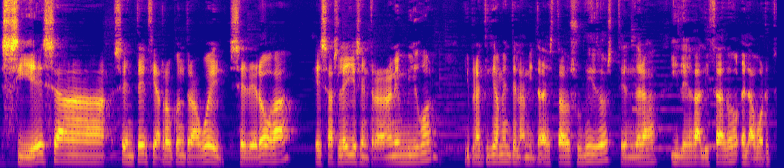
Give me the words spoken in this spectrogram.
si esa sentencia Roe contra Wade se deroga, esas leyes entrarán en vigor y prácticamente la mitad de Estados Unidos tendrá ilegalizado el aborto.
